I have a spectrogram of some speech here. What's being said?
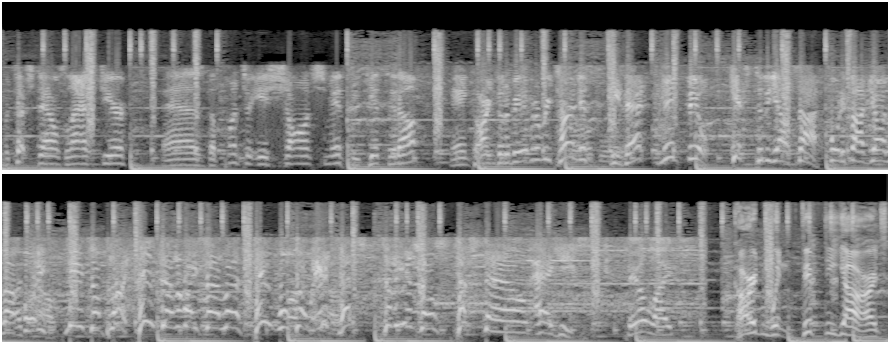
for touchdowns last year as the punter is Sean Smith. He gets it up, and Garden's going to be able to return this. He's at midfield, gets to the outside, 45 yard line, 40, needs a block. He's down the right sideline. He will go in touch to the end zone. Touchdown, Aggies. Tail light. Garden went 50 yards,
